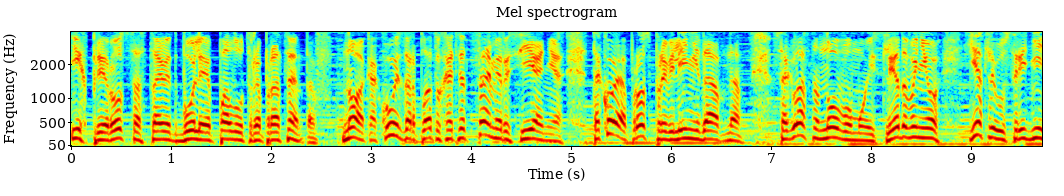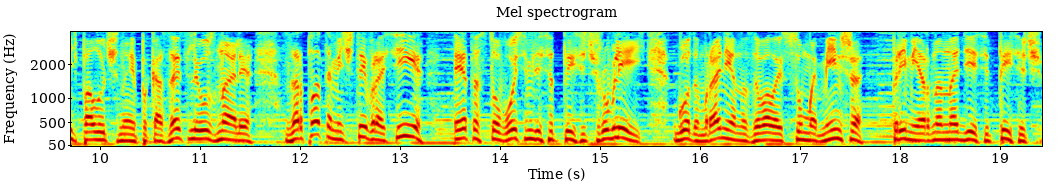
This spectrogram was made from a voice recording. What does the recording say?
их прирост составит более полутора процентов. Ну а какую зарплату хотят сами россияне? Такой опрос провели недавно недавно. Согласно новому исследованию, если усреднить полученные показатели, узнали, зарплата мечты в России – это 180 тысяч рублей. Годом ранее называлась сумма меньше примерно на 10 тысяч.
